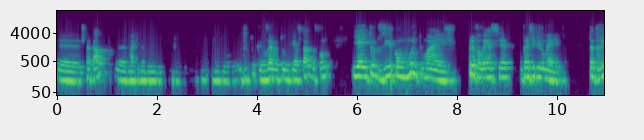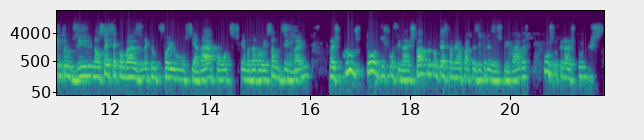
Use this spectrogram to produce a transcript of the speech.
uh, estatal, a máquina do, do, do, do, que governa tudo o que é o Estado, no fundo, e é introduzir com muito mais prevalência o princípio do mérito. Portanto, reintroduzir, não sei se é com base naquilo que foi o CIADAP ou outro sistema de avaliação de desempenho, Sim mas os, todos os funcionários, tal como acontece na maior parte das empresas privadas, os funcionários públicos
